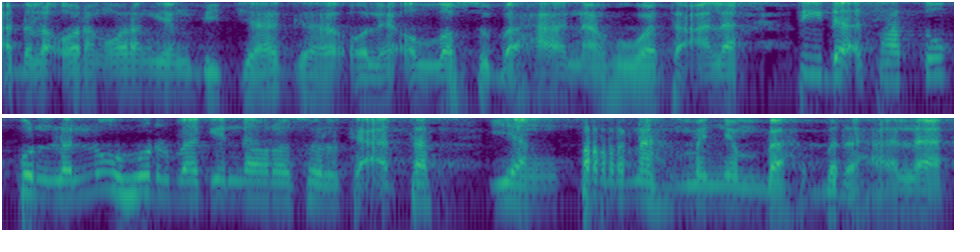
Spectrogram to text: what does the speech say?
adalah orang-orang yang dijaga oleh Allah Subhanahu wa taala. Tidak satu pun leluhur baginda Rasul ke atas yang pernah menyembah berhala.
